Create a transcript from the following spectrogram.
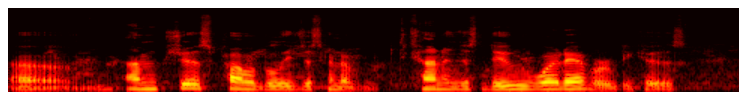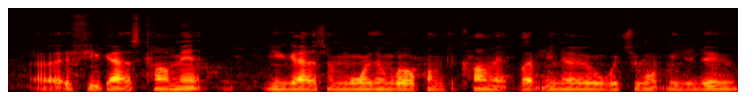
um, I'm just probably just gonna kind of just do whatever because uh, if you guys comment, you guys are more than welcome to comment. Let me know what you want me to do,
